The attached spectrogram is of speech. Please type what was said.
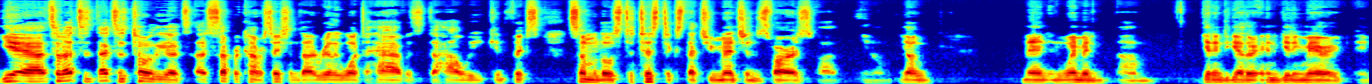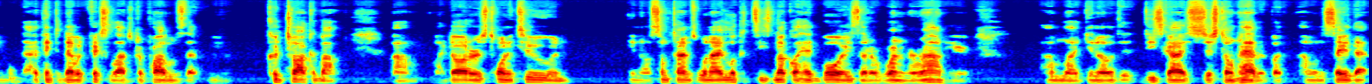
Yeah, so that's a, that's a totally a, a, separate conversation that I really want to have as to how we can fix some of those statistics that you mentioned, as far as uh, you know, young men and women um, getting together and getting married, and I think that that would fix a lot of the problems that we could talk about. Um, my daughter is 22, and you know, sometimes when I look at these knucklehead boys that are running around here, I'm like, you know, th- these guys just don't have it. But I want to say that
